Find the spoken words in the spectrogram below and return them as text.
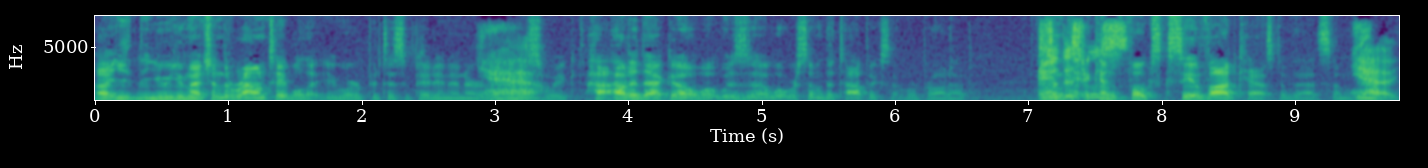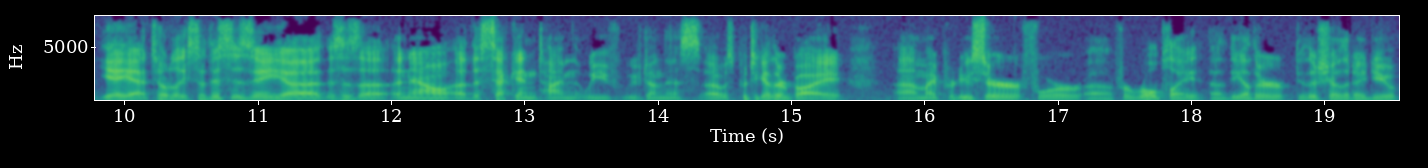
uh, you, you mentioned the roundtable that you were participating in earlier yeah. this week. How, how, did that go? What was uh, what were some of the topics that were brought up? And so this can, was, can folks see a vodcast of that somewhere? Yeah, yeah, yeah, totally. So this is a uh, this is a, a now uh, the second time that we've we've done this. Uh, it was put together by uh, my producer for uh, for Rollplay, uh, the other the other show that I do,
